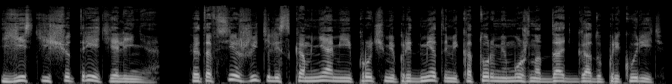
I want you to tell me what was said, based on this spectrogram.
Есть еще третья линия. Это все жители с камнями и прочими предметами, которыми можно дать гаду прикурить.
